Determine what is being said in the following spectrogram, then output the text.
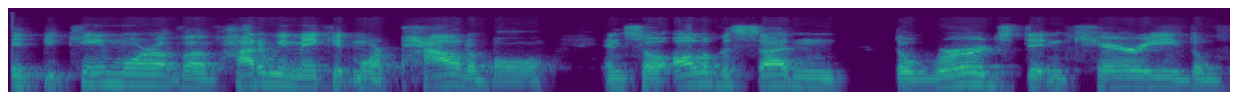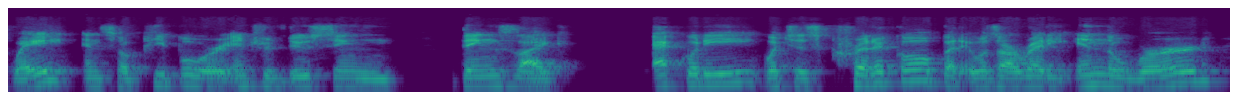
it became more of a how do we make it more palatable? And so all of a sudden, the words didn't carry the weight. And so people were introducing things like equity, which is critical, but it was already in the word,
